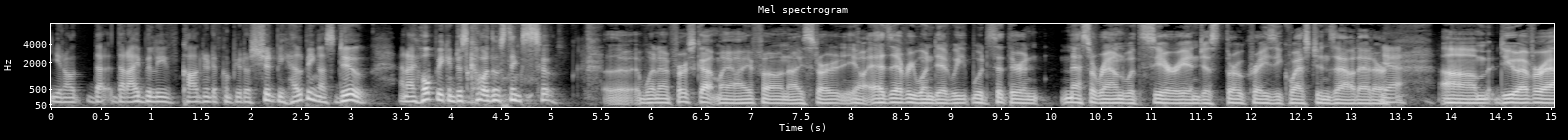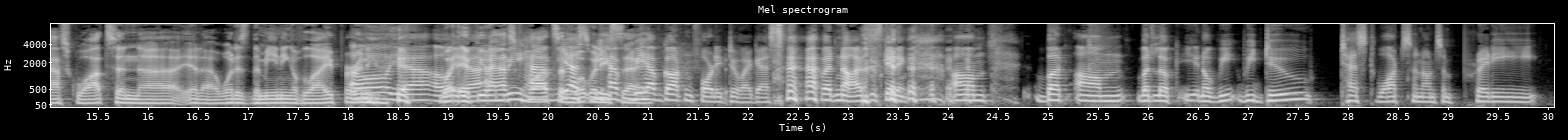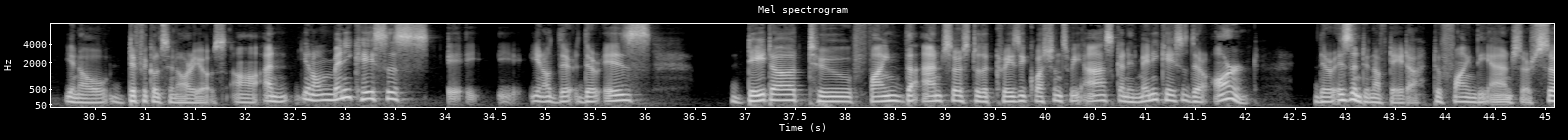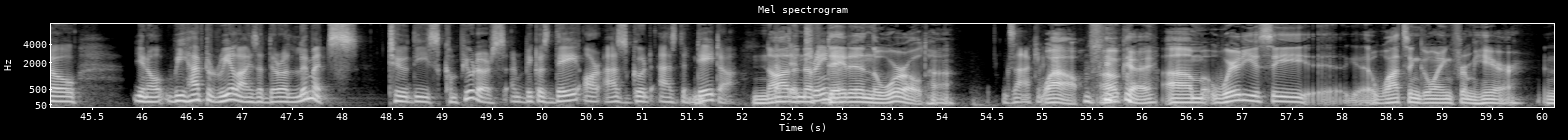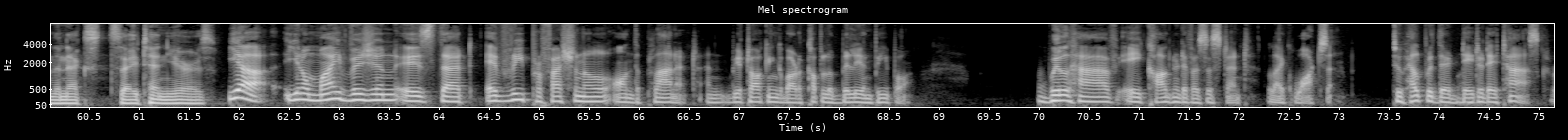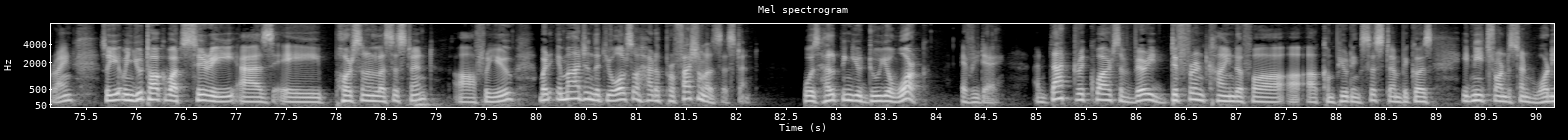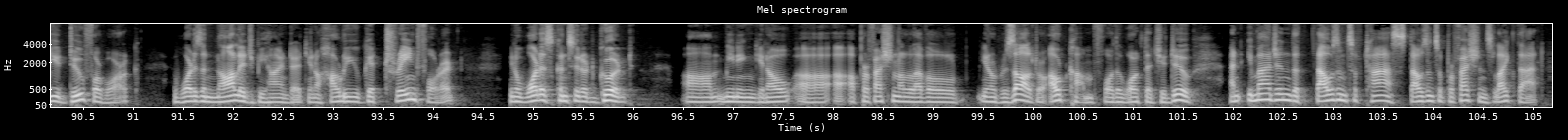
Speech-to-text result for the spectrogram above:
you know that that I believe cognitive computers should be helping us do, and I hope we can discover those things soon. Uh, when I first got my iPhone, I started, you know, as everyone did, we would sit there and mess around with Siri and just throw crazy questions out at her. Yeah. Um, do you ever ask Watson, uh, you know, what is the meaning of life or Oh anything? yeah, oh What- yeah. If you ask have, Watson, yes, what would we he have, say? We have gotten forty-two, I guess. but no, I'm just kidding. um, but um, but look, you know, we we do test Watson on some pretty you know difficult scenarios, uh, and you know, many cases, i- i- you know, there there is data to find the answers to the crazy questions we ask, and in many cases, there aren't. There isn't enough data to find the answer. So, you know, we have to realize that there are limits to these computers, and because they are as good as the data. Not enough data in the world, huh? Exactly. Wow. Okay. um, where do you see uh, Watson going from here in the next, say, 10 years? Yeah, you know, my vision is that every professional on the planet, and we're talking about a couple of billion people, will have a cognitive assistant like Watson to help with their day-to-day task, right? So, you, I mean, you talk about Siri as a personal assistant uh, for you, but imagine that you also had a professional assistant who is helping you do your work every day. And that requires a very different kind of a, a, a computing system because it needs to understand what do you do for work, what is the knowledge behind it, you know, how do you get trained for it, you know, what is considered good, um, meaning you know uh, a- professional level you know result or outcome for the work that you do. And imagine the thousands of tasks, thousands of professions like that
